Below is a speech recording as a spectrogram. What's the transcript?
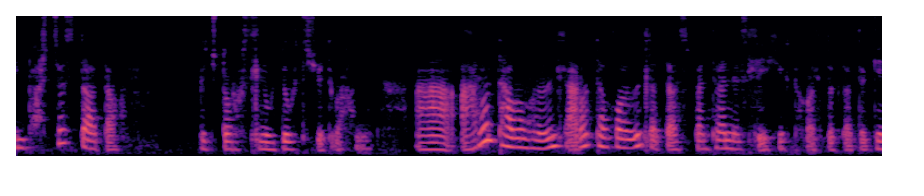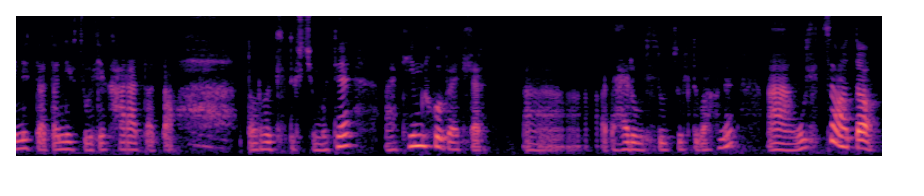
энэ процесстэй одоо гэж дур хүсэл нь өдөөгдөж байдаг байх юм. А 15% нь л 15% нь л одоо spontaneously ихийг тохиолдолд одоо генет одоо нэг зүйлийг хараад одоо дур хөдөлдөг ч юм уу те. А тиймэрхүү байдлаар одоо хариу үйлдэл үзүүлдэг байх нь. А үлдсэн одоо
